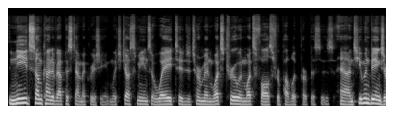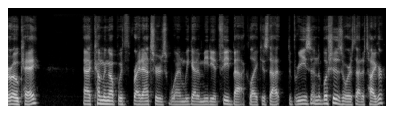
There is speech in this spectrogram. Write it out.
needs some kind of epistemic regime, which just means a way to determine what's true and what's false for public purposes. And human beings are okay at coming up with right answers when we get immediate feedback like is that the breeze in the bushes or is that a tiger?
